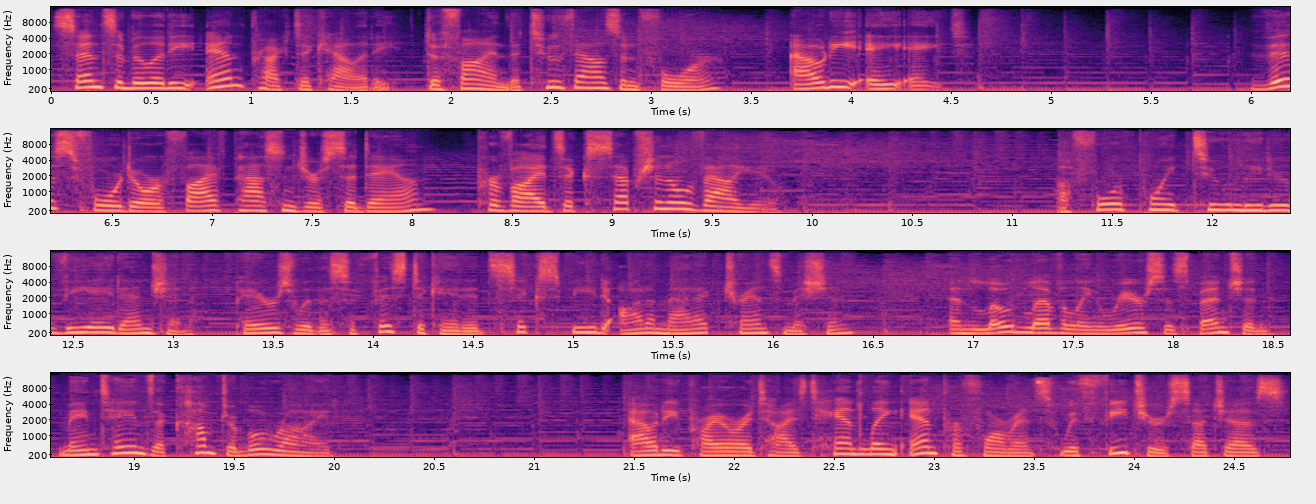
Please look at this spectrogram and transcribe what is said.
sensibility, and practicality define the 2004 Audi A8. This four-door, five-passenger sedan provides exceptional value. A 4.2-liter V8 engine pairs with a sophisticated six-speed automatic transmission and load-leveling rear suspension maintains a comfortable ride. Audi prioritized handling and performance with features such as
